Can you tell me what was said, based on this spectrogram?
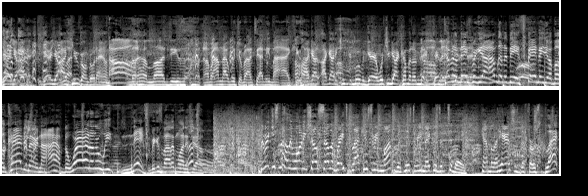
Gary, your, Gary, your What? IQ gonna go down. Oh. oh, Lord Jesus. I'm I'm not with you, Roxy. I need my IQ. Oh, I got, I got to keep you moving, Gary. What you got coming up next? Oh, Can't Coming up next there. week, y'all, I'm going to be expanding your vocabulary now. I have the word of the week next. Rickey Smiley Morning Show. The Rickey Smiley Morning Show celebrates Black History Month with history makers of today. Kamala Harris is the first black,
